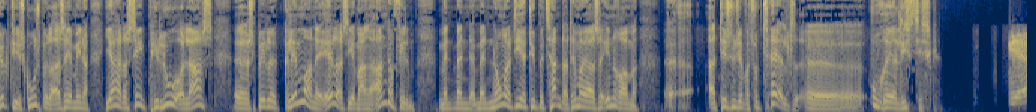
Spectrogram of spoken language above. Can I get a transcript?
dygtig skuespiller. Altså, jeg mener, jeg har da set Pilu og Lars øh, spille glimrende ellers i mange andre film, men, men, men nogle af de her debutanter, det må jeg altså indrømme, øh, at det synes jeg var totalt øh, urealistisk. Ja,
